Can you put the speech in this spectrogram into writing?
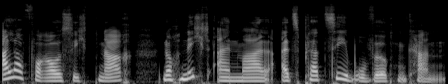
aller Voraussicht nach noch nicht einmal als Placebo wirken kann.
